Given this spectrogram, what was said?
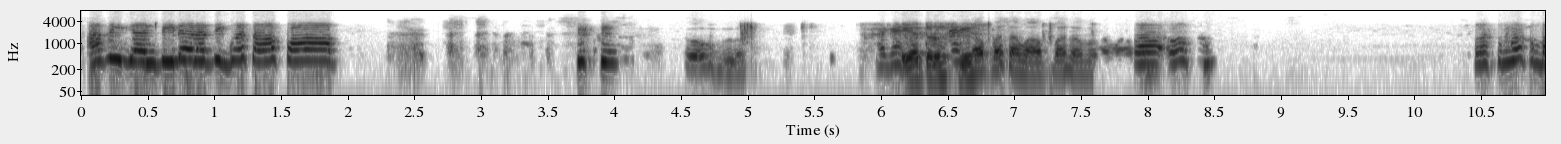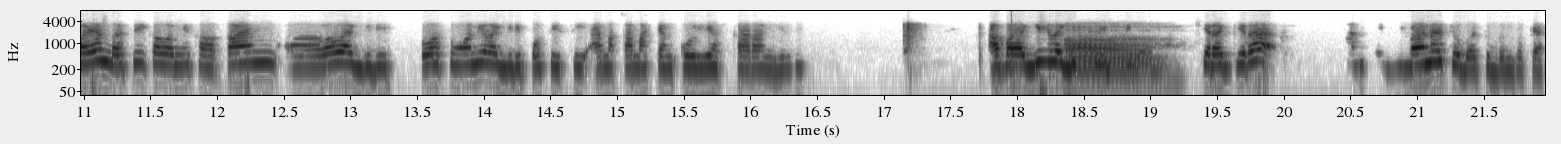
Afi jangan tidak nanti gue salah pop Goblok. Oke. iya terus Gis Apa sama apa sama sama apa? lo, lo, lo semua kebayang gak sih kalau misalkan eh, lo lagi di lo semua nih lagi di posisi anak-anak yang kuliah sekarang gitu? Apalagi lagi skripsi. Ah, kira-kira nanti gimana coba tuh bentuknya?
